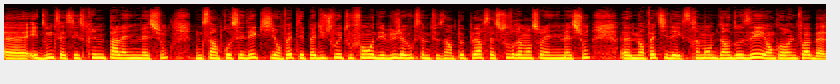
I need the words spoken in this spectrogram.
Et donc, ça s'exprime par l'animation. Donc, c'est un procédé qui, en fait, est pas du tout étouffant au début. J'avoue que ça me faisait un peu peur. Ça s'ouvre vraiment sur l'animation. Mais en fait, il est extrêmement bien dosé. Et encore une fois, bah,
